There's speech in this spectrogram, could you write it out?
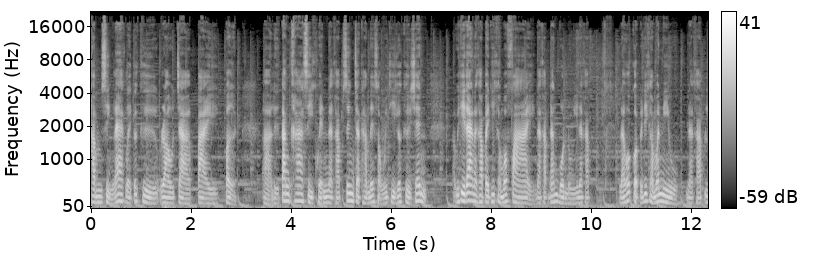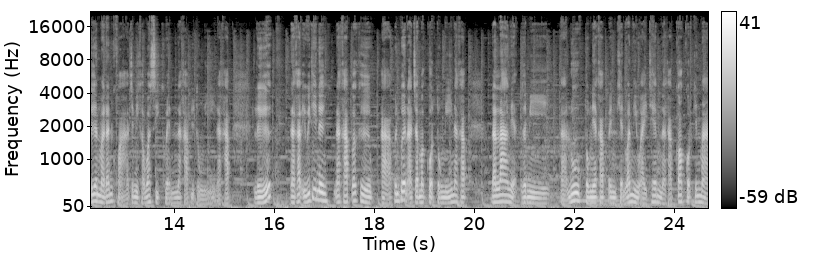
ทำสิ่งแรกเลยก็คือเราจะไปเปิดหรือตั้งค่าซีเควนต์นะครับ ซึ่งจะทำได้ 2 วิธีก็คือ เช่น วิธีแรกนะครับไปที่คำว่าไฟล์นะครับด้านบนตรงนี้นะครับ แล้วก็กดไปที่คำว่า new นะครับเลื่อนมาด้านขวาจะมีคำว่า sequence นะครับอยู่ตรงนี้นะครับหรือนะครับอีกวิธีหนึ่งนะครับก็คืออเพื่อนๆอาจจะมากดตรงนี้นะครับด้านล่างเนี่ยจะมีรูปตรงนี้ครับเป็นเขียนว่า new item นะครับก็กดขึ้นมา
